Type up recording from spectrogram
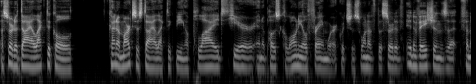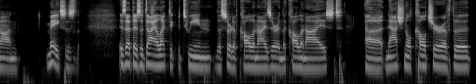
a sort of dialectical kind of marxist dialectic being applied here in a post-colonial framework which is one of the sort of innovations that fanon makes is is that there's a dialectic between the sort of colonizer and the colonized uh, national culture of the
